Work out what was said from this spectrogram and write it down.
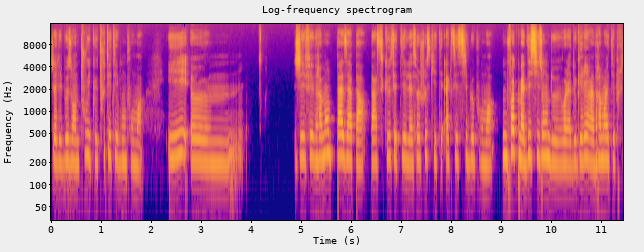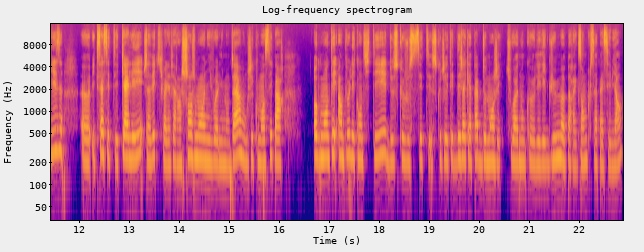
j'avais besoin de tout et que tout était bon pour moi. Et j'ai fait vraiment pas à pas parce que c'était la seule chose qui était accessible pour moi. Une fois que ma décision de, voilà, de guérir a vraiment été prise euh, et que ça s'était calé, je savais qu'il fallait faire un changement au niveau alimentaire. Donc j'ai commencé par augmenter un peu les quantités de ce que je ce que j'étais déjà capable de manger. Tu vois, donc euh, les légumes par exemple, ça passait bien.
